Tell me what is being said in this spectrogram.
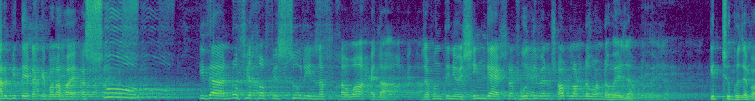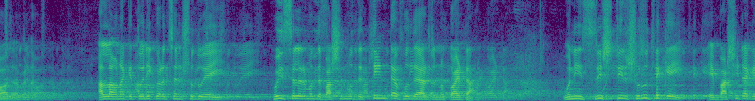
আরবিতে এটাকে বলা হয় আসুর ইদা নুফিখা ফিস সুরি নাফখা ওয়াহিদা যখন তিনি ওই সিংহে একটা ফু দিবেন, সব লন্ডভন্ড হয়ে যাবে। কিচ্ছু খুঁজে পাওয়া যাবে না। আল্লাহ ওনাকে তৈরি করেছেন শুধু এই হুইসেলের মধ্যে বাসের মধ্যে তিনটা ফু দেওয়ার জন্য কয়টা? উনি সৃষ্টির শুরু থেকেই এই বাঁশিটাকে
